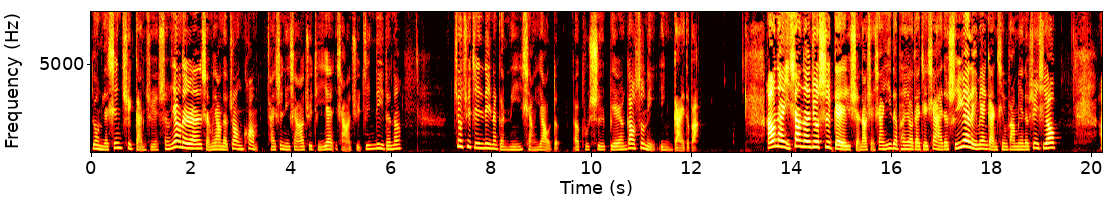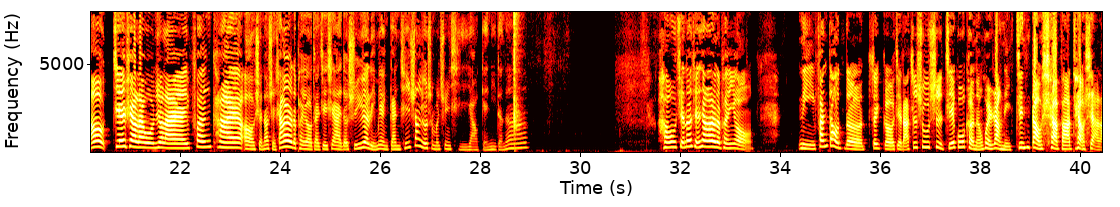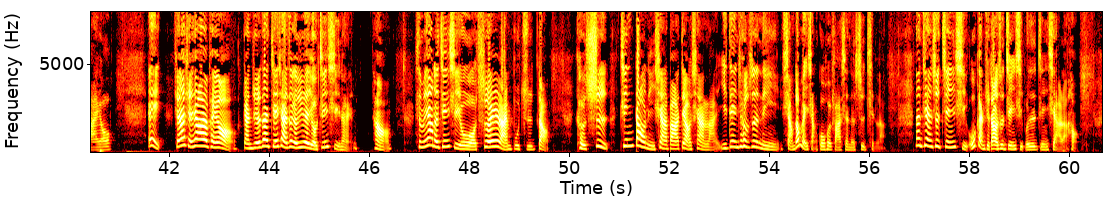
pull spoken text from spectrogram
用你的心去感觉，什么样的人，什么样的状况，才是你想要去体验、想要去经历的呢？就去经历那个你想要的。而不是别人告诉你应该的吧。好，那以上呢就是给选到选项一的朋友在接下来的十一月里面感情方面的讯息哦。好，接下来我们就来分开哦。选到选项二的朋友在接下来的十一月里面感情上有什么讯息要给你的呢？好，选到选项二的朋友。你翻到的这个解答之书是结果可能会让你惊到下巴掉下来哦。哎，选到选项的朋友，感觉在接下来这个月有惊喜呢。好，什么样的惊喜？我虽然不知道，可是惊到你下巴掉下来，一定就是你想都没想过会发生的事情啦。那既然是惊喜，我感觉到的是惊喜，不是惊吓啦。哈，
